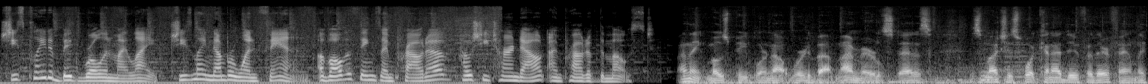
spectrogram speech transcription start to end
She's played a big role in my life. She's my number one fan. Of all the things I'm proud of, how she turned out, I'm proud of the most. I think most people are not worried about my marital status as much as what can I do for their family.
